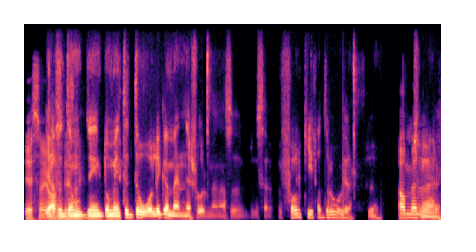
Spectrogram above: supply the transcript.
Det som jag ja, alltså, de, de, de är inte dåliga människor men alltså, så här, folk gillar droger. Så, Ja så men det.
